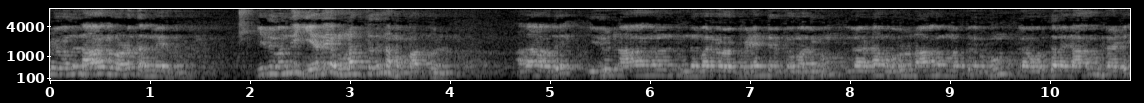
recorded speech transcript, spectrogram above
இப்படி வந்து நாகங்களோட தன்மை இருக்கும். இது வந்து எதை உணர்த்துதுன்னு நம்ம பார்க்க வேண்டும். அதாவது இரு நாகங்கள் இந்த மாதிரி ஒரு பிணைந்து இருக்க மாதிரியும் இல்லாட்டா ஒரு நாகம் மட்டும் இருக்கும் இல்ல ஒரு தலை நாகம் இல்லாட்டி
